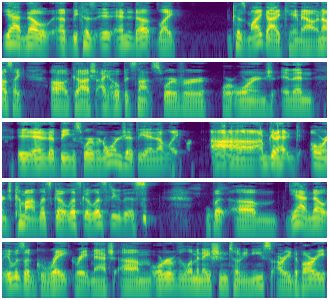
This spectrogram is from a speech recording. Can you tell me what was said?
Yeah, no, uh, because it ended up like because my guy came out and I was like, oh gosh, I hope it's not Swerver or Orange, and then it ended up being Swerve and Orange at the end. I'm like, ah, I'm gonna have Orange. Come on, let's go, let's go, let's do this. But um, yeah, no, it was a great, great match. Um, order of elimination: Tony Nese, Ari Daivari,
